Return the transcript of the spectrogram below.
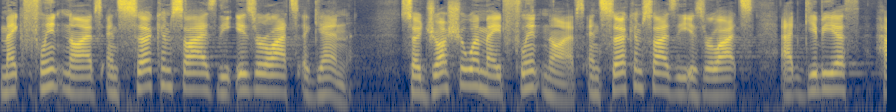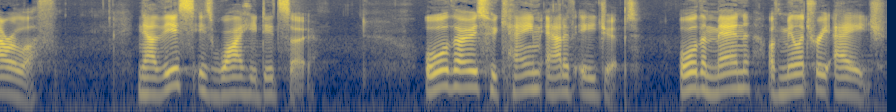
Make flint knives and circumcise the Israelites again. So Joshua made flint knives and circumcised the Israelites at Gibeath Haaraloth. Now, this is why he did so all those who came out of Egypt, all the men of military age,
